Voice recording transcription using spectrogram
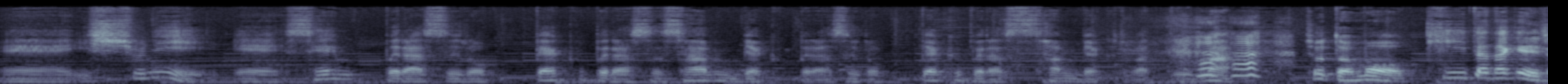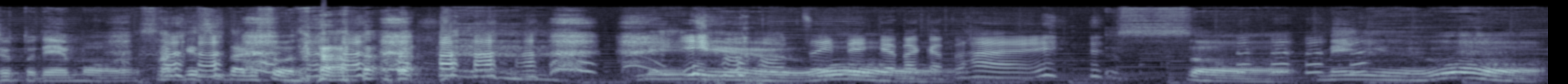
えー一緒に、えー1000プラス600プラス300プラス600プラス300とかっていう、まあ、ちょっともう聞いただけでちょっとね、もう酸欠になりそうな メニューた。はい。を、そう、メニューを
